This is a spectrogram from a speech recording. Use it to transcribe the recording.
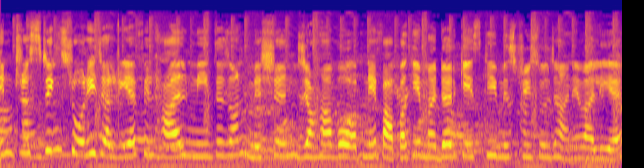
इंटरेस्टिंग स्टोरी चल रही है। फ़िलहाल मीत इज़ ऑन मिशन जहाँ वो अपने पापा के मर्डर केस की मिस्ट्री सुलझाने वाली है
